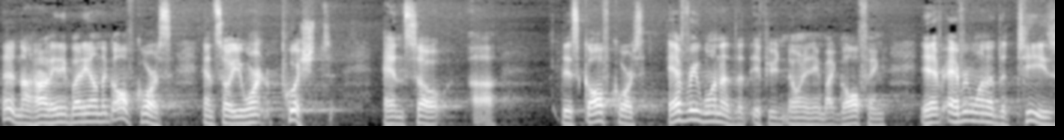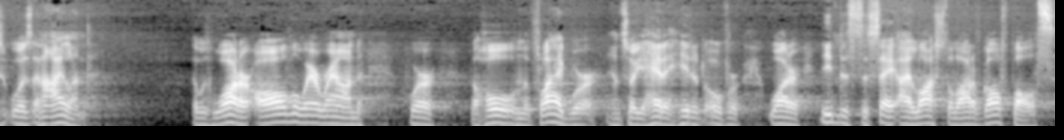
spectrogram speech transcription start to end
there's not hardly anybody on the golf course. And so you weren't pushed. And so uh, this golf course, every one of the, if you know anything about golfing, every one of the tees was an island. There was water all the way around where the hole and the flag were, and so you had to hit it over water. Needless to say, I lost a lot of golf balls.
